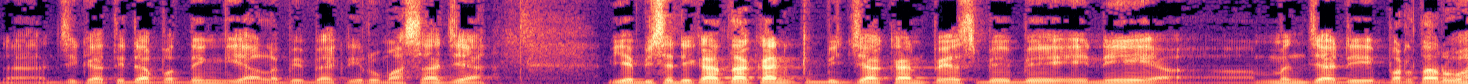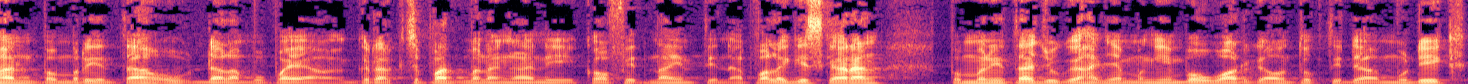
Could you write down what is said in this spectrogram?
Nah, jika tidak penting ya lebih baik di rumah saja. Ya bisa dikatakan kebijakan PSBB ini menjadi pertaruhan pemerintah dalam upaya gerak cepat menangani COVID-19. Apalagi sekarang pemerintah juga hanya menghimbau warga untuk tidak mudik,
